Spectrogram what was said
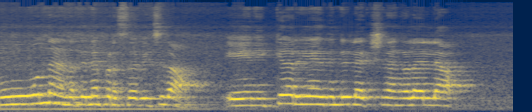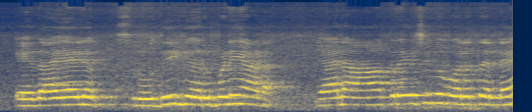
മൂന്നെണ്ണത്തിനെ പ്രസവിച്ചതാ. എനിക്കറിയാം ഇതിന്റെ ലക്ഷണങ്ങളെല്ലാം. ഏതായാലും ശ്രുതി ഗർഭിണിയാണ്. ഞാൻ ആഗ്രഹിച്ചതുപോലെ തന്നെ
